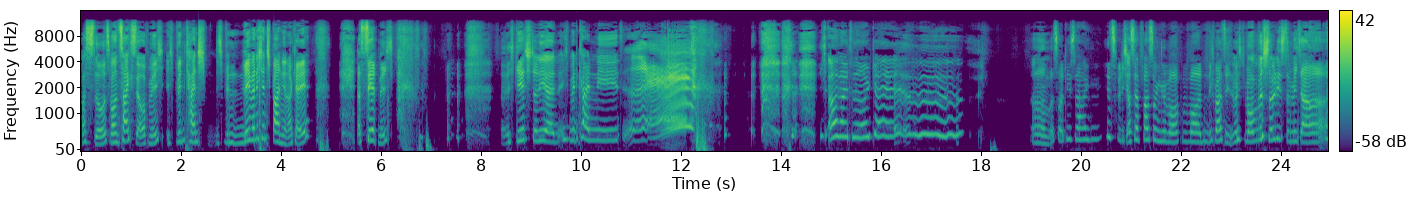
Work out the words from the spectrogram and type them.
was ist los? Warum zeigst du auf mich? Ich bin kein, Sp- ich bin, lebe nicht in Spanien, okay? Das zählt nicht. Ich gehe jetzt studieren. Ich bin kein Need. Ich arbeite, okay. Ähm, was wollte ich sagen? Jetzt bin ich aus der Fassung geworfen worden. Ich weiß nicht, ich- warum beschuldigst du mich aber?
